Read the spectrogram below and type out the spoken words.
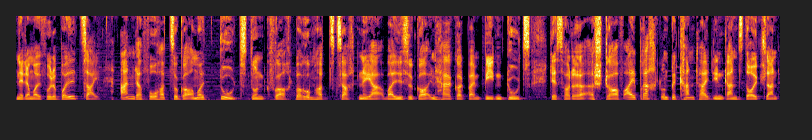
Nicht einmal vor der Polizei. An davor hat sogar einmal duzt und gefragt, warum hat's gesagt, naja, weil ich sogar in Herrgott beim Beten duz. Das hat er eine Strafei gebracht und Bekanntheit in ganz Deutschland.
